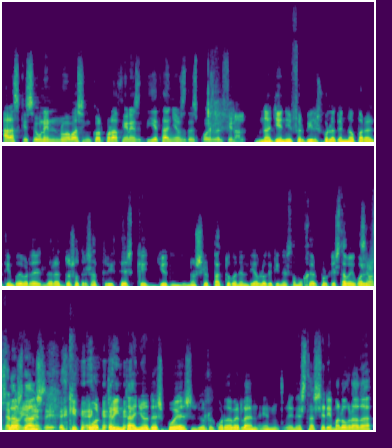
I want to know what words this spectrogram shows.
a las que se unen nuevas incorporaciones 10 años después del final. Una Jennifer Beals por la que no para el tiempo, de verdad, de las dos o tres actrices que yo no sé el pacto con el diablo que tiene esta mujer porque estaba igual en Flashdance, sí. que 30 años después, yo recuerdo verla en, en, en, esta serie malograda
